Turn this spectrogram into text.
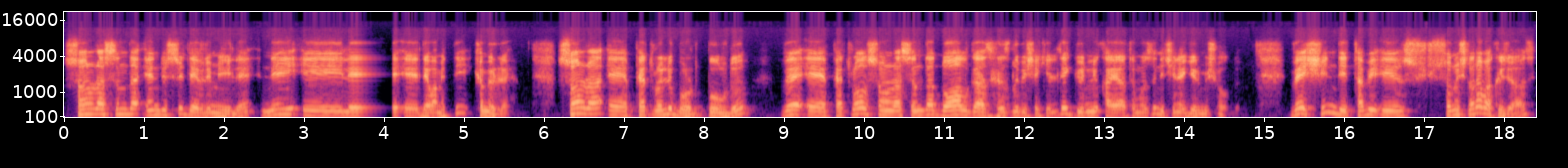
Sonrasında endüstri devrimiyle ne ile devam etti? Kömürle. Sonra e, petrolü buldu ve e, petrol sonrasında doğal gaz hızlı bir şekilde günlük hayatımızın içine girmiş oldu. Ve şimdi tabii e, sonuçlara bakacağız.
